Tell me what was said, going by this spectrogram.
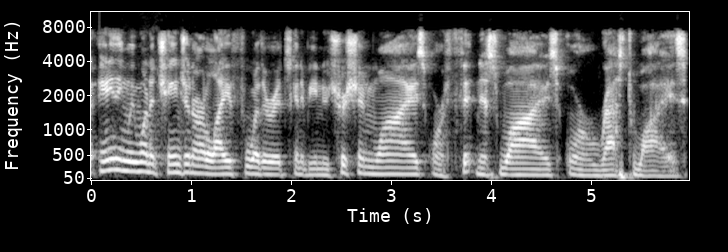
you know, anything we want to change in our life, whether it's going to be nutrition wise or fitness wise or rest wise,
